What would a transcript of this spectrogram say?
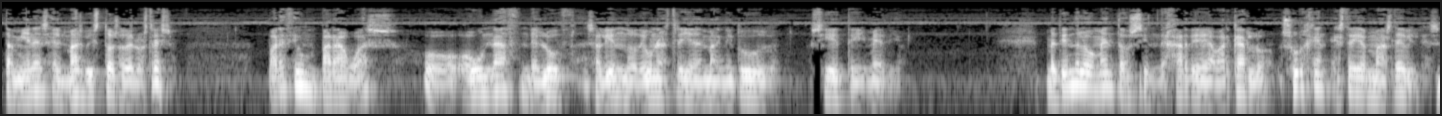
también es el más vistoso de los tres. Parece un paraguas o, un haz de luz saliendo de una estrella de magnitud siete y medio. Metiendo el aumento sin dejar de abarcarlo, surgen estrellas más débiles,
